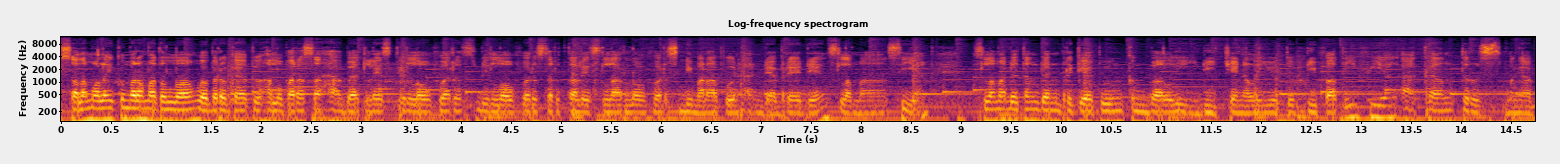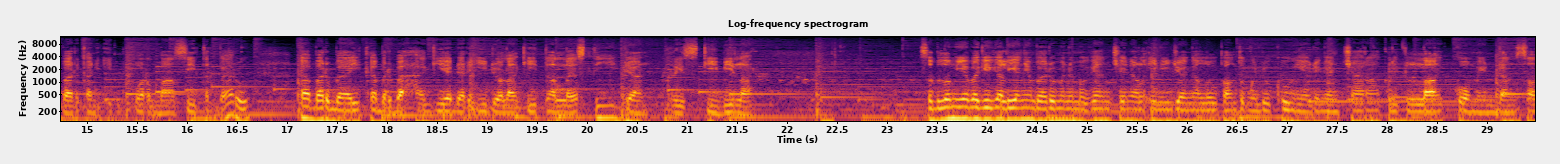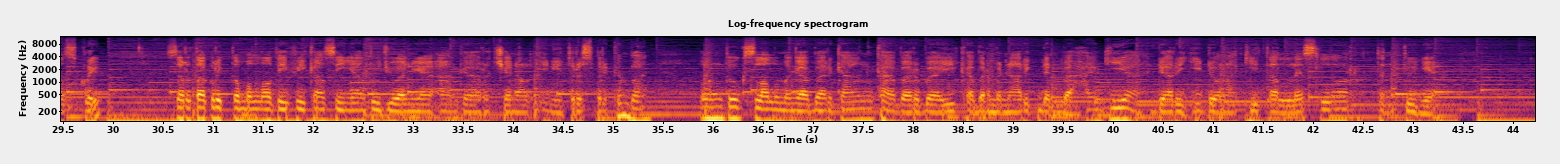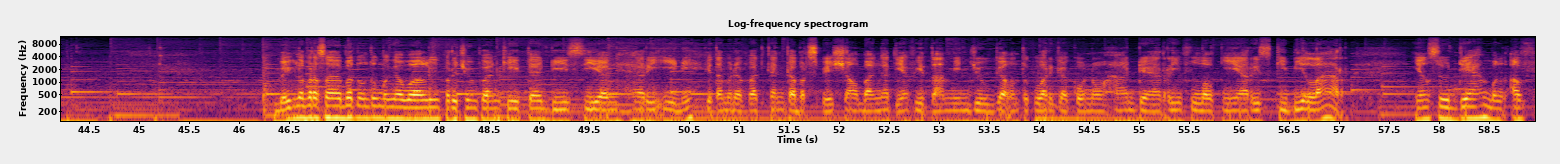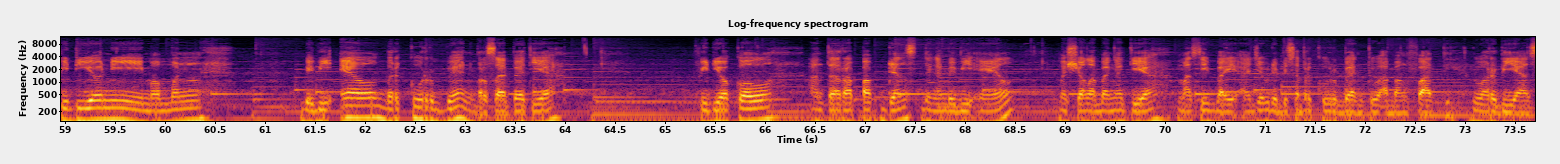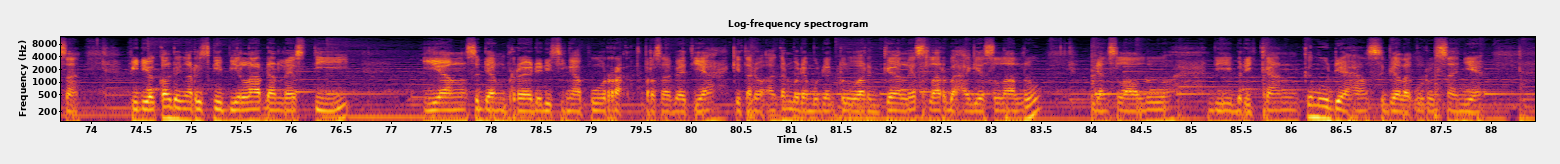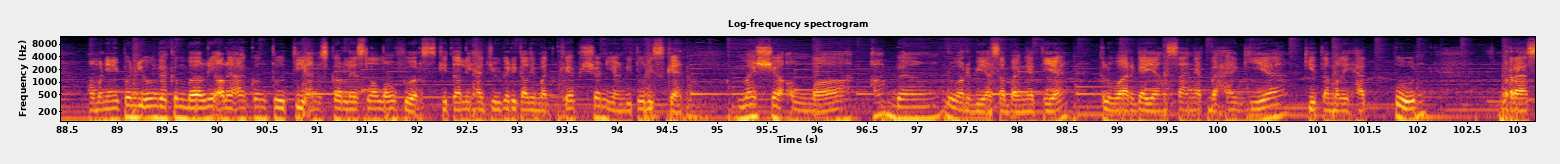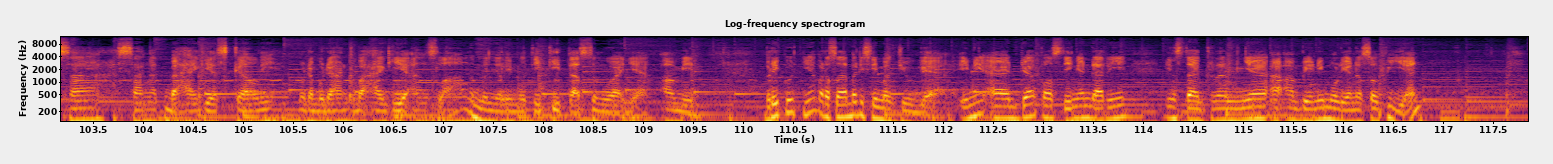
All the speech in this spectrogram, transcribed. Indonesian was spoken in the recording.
Assalamualaikum warahmatullahi wabarakatuh. Halo para sahabat Lesti Lovers, Belovers, serta Leslar Lovers di mana pun Anda berada. Selamat siang. Selamat datang dan bergabung kembali di channel Youtube Diva TV Yang akan terus mengabarkan informasi terbaru Kabar baik, kabar bahagia dari idola kita Lesti dan Rizky Bilar Sebelumnya bagi kalian yang baru menemukan channel ini jangan lupa untuk mendukungnya dengan cara klik like, komen, dan subscribe serta klik tombol notifikasinya tujuannya agar channel ini terus berkembang untuk selalu mengabarkan kabar baik, kabar menarik, dan bahagia dari idola kita Leslar tentunya. Baiklah persahabat untuk mengawali perjumpaan kita di siang hari ini Kita mendapatkan kabar spesial banget ya vitamin juga untuk warga Konoha dari vlognya Rizky Bilar Yang sudah meng-up video nih momen Baby L berkurban persahabat ya. Video call antara pub dance dengan Baby L Masya Allah banget ya, masih baik aja udah bisa berkurban tuh Abang Fatih, luar biasa. Video call dengan Rizky Bilar dan Lesti yang sedang berada di Singapura, persahabat ya. Kita doakan mudah-mudahan keluarga Leslar bahagia selalu dan selalu diberikan kemudahan segala urusannya. Momen ini pun diunggah kembali oleh akun Tuti underscore Leslar Lovers. Kita lihat juga di kalimat caption yang dituliskan. Masya Allah, abang. Luar biasa banget ya. Keluarga yang sangat bahagia Kita melihat pun merasa sangat bahagia sekali. Mudah-mudahan kebahagiaan selalu menyelimuti kita semuanya. Amin. Berikutnya para sahabat disimak juga. Ini ada postingan dari Instagramnya Beni Mulyana Sofian.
